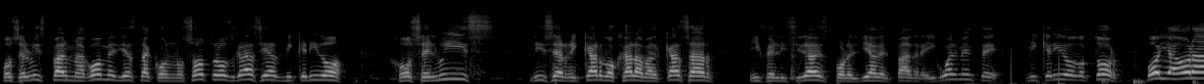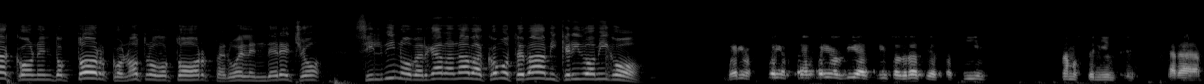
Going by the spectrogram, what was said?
José Luis Palma Gómez ya está con nosotros. Gracias, mi querido José Luis. Dice Ricardo Jara Balcázar y felicidades por el Día del Padre. Igualmente, mi querido doctor, voy ahora con el doctor, con otro doctor, pero él en derecho, Silvino Vergara Nava. ¿Cómo te va, mi querido amigo? Bueno, buenos, buenos días, muchas gracias. Aquí estamos pendientes para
